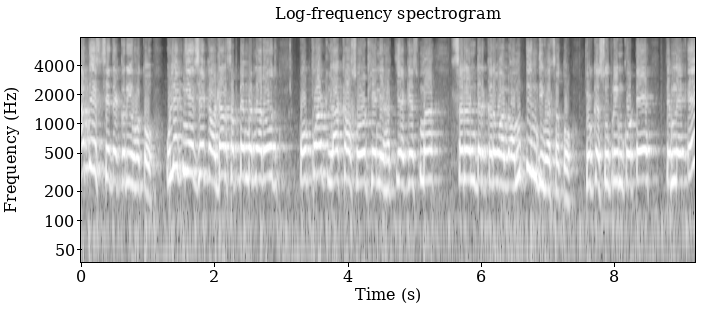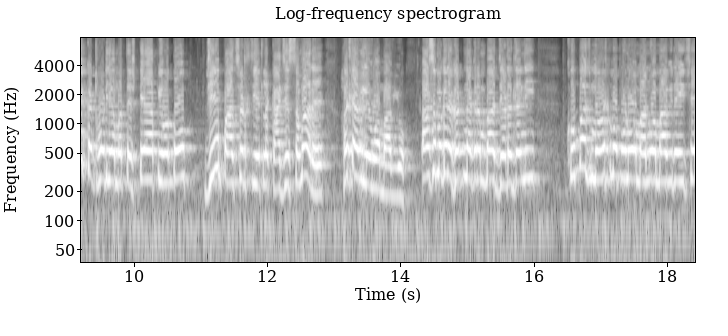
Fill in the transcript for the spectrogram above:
આદેશ છે તે કર્યો હતો. ઉલ્લેખનીય છે કે અઢાર સપ્ટેમ્બરના રોજ પોપટ લાખા સોરઠિયાની હત્યા કેસમાં સરેન્ડર કરવાનો અંતિમ દિવસ હતો. જોકે સુપ્રીમ કોર્ટે તેમને એક અઠવાડિયા માટે સ્ટે આપ્યો હતો, જે પાછળથી એટલે કાજે સવારે હટાવી લેવામાં આવ્યો. આ સમગ્ર ઘટનાક્રમ બાદ જાડેજાની ખૂબ જ મહત્વપૂર્ણ માનવામાં આવી રહી છે.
